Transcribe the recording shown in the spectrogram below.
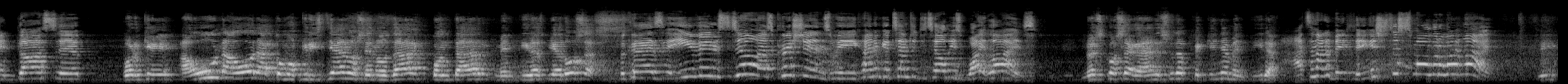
and gossip. porque aún ahora como cristianos se nos da contar mentiras piadosas. Because even still, as Christians, we kind of get tempted to tell these white lies. No es cosa grande, es una pequeña mentira. That's not a big thing, it's just a small little white lie. ¿sí?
